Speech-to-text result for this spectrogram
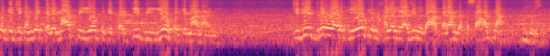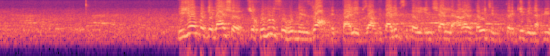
پکې چې کوم دې کلمات وي یو پکې ترکیب وي یو پکې معنا وي چې دې درې وړ کې یو کې خلل راځي نو دا کلام د فصاحت نه وځي یو پکې دا شو چې خلوصه من ضعف الطالب ضعف الطالب ستوي ان شاء الله هغه ته چې ترکیب نحوی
